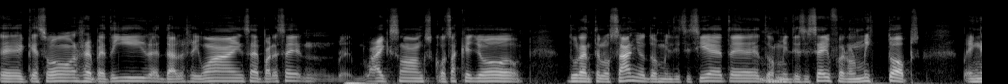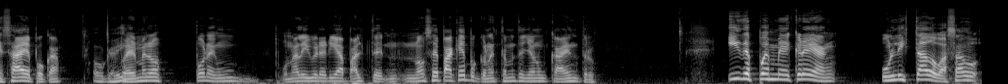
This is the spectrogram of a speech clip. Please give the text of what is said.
eh, que son repetir, dar rewind, ¿sabes? Parece mm, like songs, cosas que yo durante los años 2017, 2016 fueron mis tops en esa época. Ok. Pues él me los pone en un- una librería aparte. No sé para qué, porque honestamente yo nunca entro. Y después me crean un listado basado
